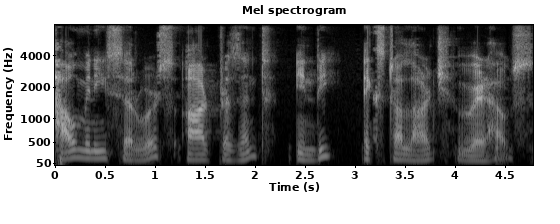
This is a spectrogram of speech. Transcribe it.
how many servers are present in the extra large warehouse.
